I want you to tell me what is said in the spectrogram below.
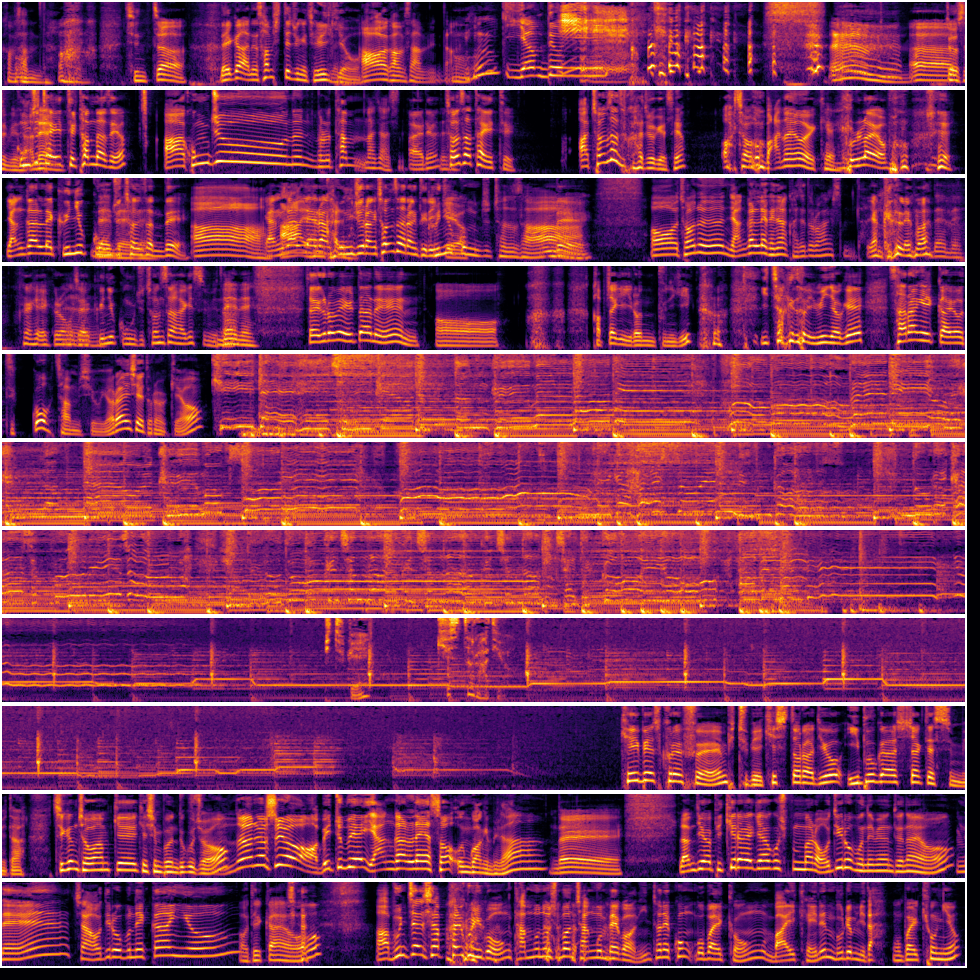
감사합니다. 네. 진짜 내가 아는 30대 중에 제일 귀여워. 아, 감사합니다. 어. 귀염둥이. 아, 좋습니다. 공주 네. 타이틀 탐나세요? 아, 공주는 별로 탐나지 않습니다. 아, 그래요? 네. 천사 타이틀. 아, 천사도 가지고 계세요? 아, 저 뭐 많아요, 이렇게. 몰라요. 뭐 양갈래 근육 공주 네네네. 천사인데 아. 양갈래랑 아, 양갈래. 공주랑 천사랑 드릴게요. 근육 공주 천사. 네. 어, 저는 양갈래 그냥 가지도록 하겠습니다. 양갈래만? 네네. 예, 그럼 네. 제가 근육 공주 천사 하겠습니다. 네네. 자, 그러면 일단은 어 갑자기 이런 분위기? 이창섭 이민혁의 사랑일까요 듣고 잠시 후 11시에 돌아올게요. 기대해 즐겨 KBS 쿨 FM, B2B의 키스터 라디오 2부가 시작됐습니다. 지금 저와 함께 계신 분 누구죠? 네, 안녕하세요. BTOB의 양갈래 서은광입니다. 네. 람디와 비키라에게 하고 싶은 말 어디로 보내면 되나요? 네. 자, 어디로 보낼까요? 어딜까요? 아, 문자 샵 8910, 단문 50원, 장문 100원, 인터넷 콩, 모바일 콩, my K는 무료입니다. 모바일 콩이요?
